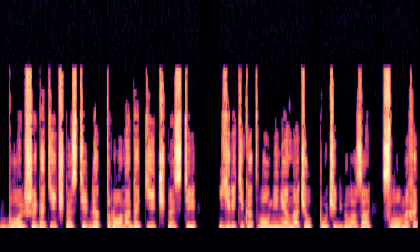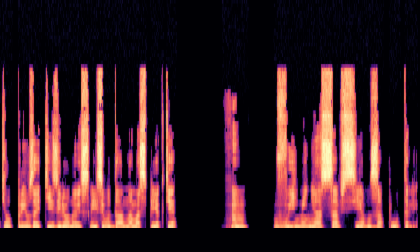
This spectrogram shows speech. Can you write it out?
«Больше готичности для трона готичности!» Еретик от волнения начал пучить глаза, словно хотел превзойти зеленую слизь в данном аспекте. «Хм, вы меня совсем запутали».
